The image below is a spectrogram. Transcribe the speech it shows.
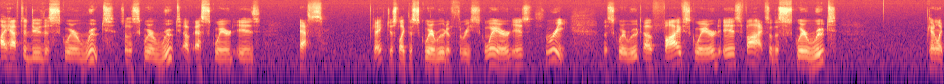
I have to do the square root. So the square root of s squared is s. Okay, just like the square root of 3 squared is 3. The square root of 5 squared is 5. So the square root kind of like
